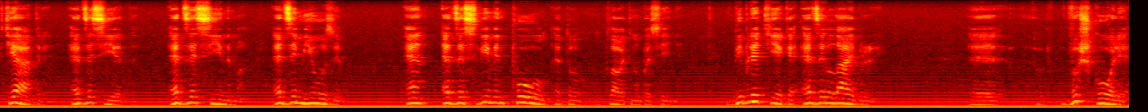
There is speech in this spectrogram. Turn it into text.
В театре, at the theater, at the cinema, at the museum, and at the swimming pool, это в плавательном бассейне, в библиотеке, at the library, э, в школе,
